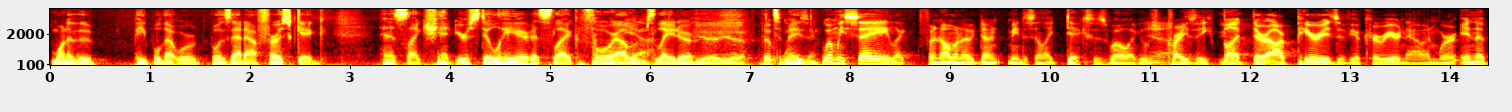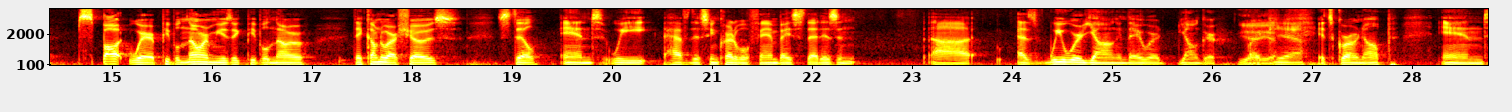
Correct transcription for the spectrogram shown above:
one of the people that were was at our first gig, and it's like shit. You're still here. It's like four albums Yeah. later. Yeah, yeah. It's But amazing. When we say like phenomena, we don't mean to sound like dicks as well. Like it was Yeah. crazy, but there are periods of your career now, and we're in a spot where people know our music. People know they come to our shows still, and we have this incredible fan base that isn't uh, as we were young and they were younger. Yeah, Like, yeah. Yeah. It's grown up, and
